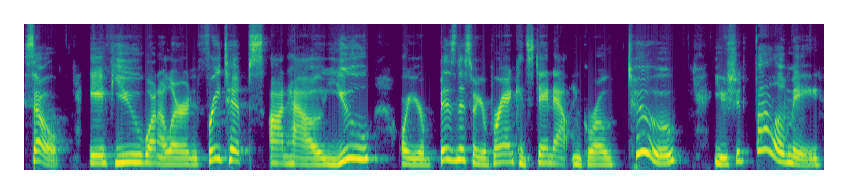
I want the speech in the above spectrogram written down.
So, if you want to learn free tips on how you or your business or your brand can stand out and grow too, you should follow me.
